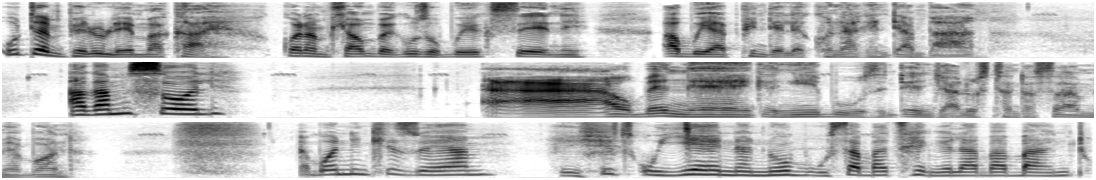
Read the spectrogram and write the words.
Utemphela ule emakhaya kona mhlawumbe kuzobuya ekseni abuya aphindele khona ke ntambama. Akamsoli. Ah ubengeke ngiyibuze into enjalo sithanda sami yabona. Yabona inhliziyo yami. ithi uyena nobusa abathengela ababantu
